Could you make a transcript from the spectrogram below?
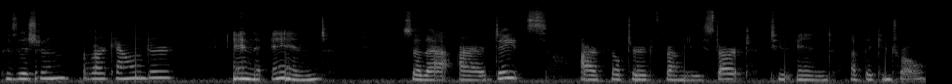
position of our calendar and the end so that our dates are filtered from the start to end of the control.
